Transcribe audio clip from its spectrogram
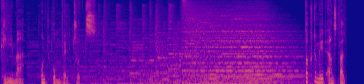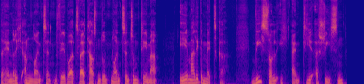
Klima- und Umweltschutz. Dr. Med Ernst Walter Henrich am 19. Februar 2019 zum Thema Ehemalige Metzger. Wie soll ich ein Tier erschießen,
